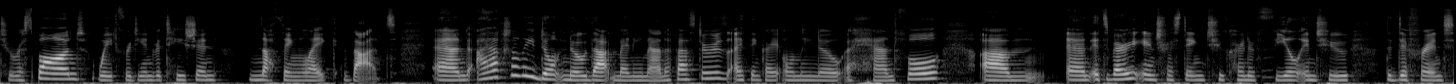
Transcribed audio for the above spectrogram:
to respond, wait for the invitation, nothing like that. And I actually don't know that many manifestors. I think I only know a handful. Um, and it's very interesting to kind of feel into the different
